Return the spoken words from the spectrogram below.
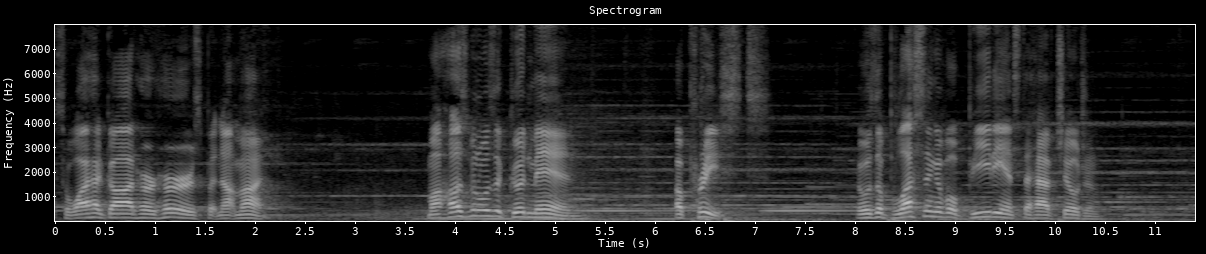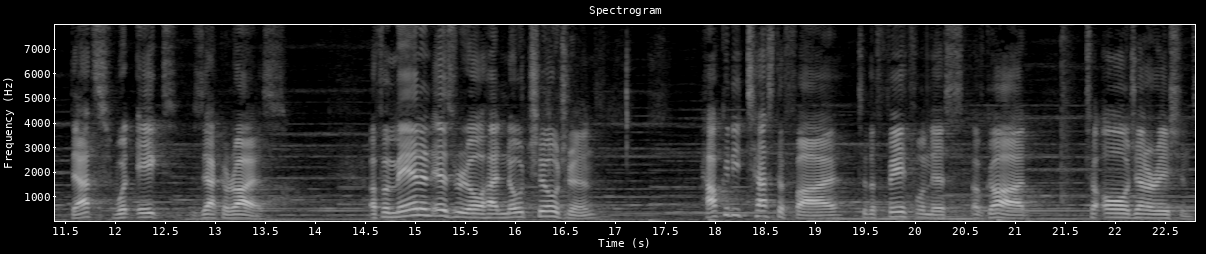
so why had God heard hers but not mine? My husband was a good man, a priest. It was a blessing of obedience to have children. That's what ached Zacharias. If a man in Israel had no children, how could he testify to the faithfulness of God to all generations?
